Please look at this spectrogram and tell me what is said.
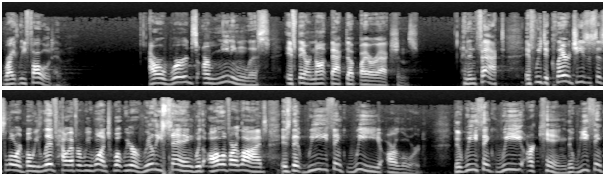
rightly followed Him. Our words are meaningless if they are not backed up by our actions. And in fact, if we declare Jesus as Lord, but we live however we want, what we are really saying with all of our lives is that we think we are Lord, that we think we are King, that we think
